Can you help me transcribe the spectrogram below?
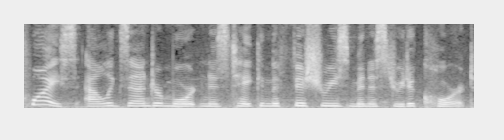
Twice, Alexandra Morton has taken the fisheries ministry to court,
